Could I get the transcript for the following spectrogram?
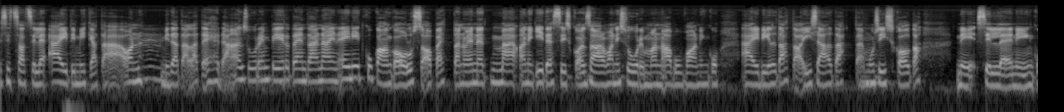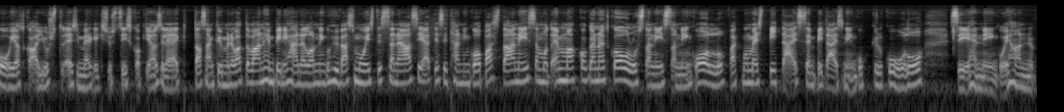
sit sä oot sille äiti, mikä tämä on, mm. mitä tällä tehdään suurin piirtein tai näin. Ei niitä kukaan koulussa opettanut. En, että mä ainakin itse siskoin saavani suurimman avun vaan niin kuin äidiltä tai isältä tai mun siskolta, niin silleen niin kuin, jotka on just esimerkiksi just siskokin on silleen tasan kymmenen vuotta vanhempi, niin hänellä on niin kuin hyvässä muistissa ne asiat ja sitten hän niin kuin opastaa niissä, mutta en mä ole kokenut, että koulusta niissä on niin kuin ollut, vaikka mun mielestä pitäisi, sen pitäisi niin kuin kyllä kuulua siihen niin kuin ihan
